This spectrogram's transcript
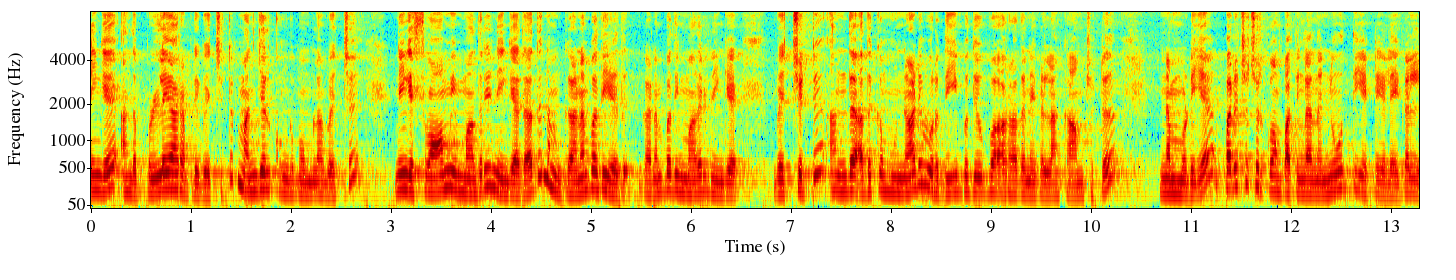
நீங்கள் அந்த பிள்ளையார் அப்படி வச்சுட்டு மஞ்சள் குங்குமம்லாம் வச்சு நீங்கள் சுவாமி மாதிரி நீங்கள் அதாவது நம்ம கணபதி அது கணபதி மாதிரி நீங்கள் வச்சுட்டு அந்த அதுக்கு முன்னாடி ஒரு தீப தூப ஆராதனைகள்லாம் காமிச்சிட்டு நம்முடைய பறிச்சு வச்சுருக்கோம் பார்த்தீங்களா அந்த நூற்றி எட்டு இலைகள்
